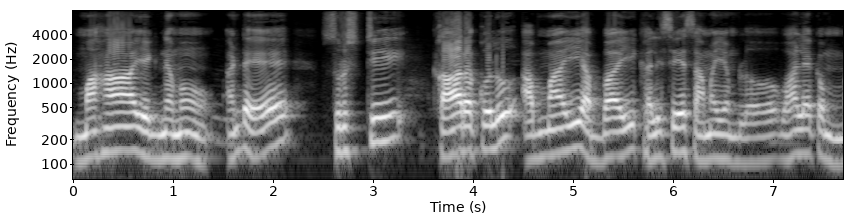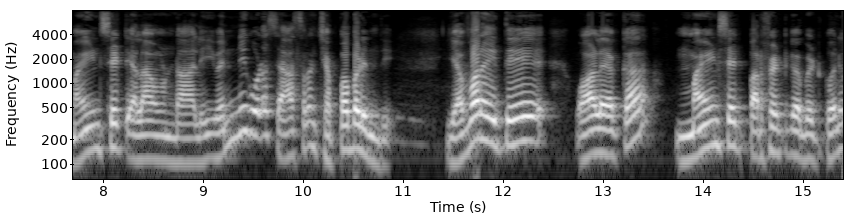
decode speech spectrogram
మహాయజ్ఞము. అంటే సృష్టి కారకులు అమ్మాయి అబ్బాయి కలిసే సమయంలో వాళ్ళ యొక్క మైండ్ సెట్ ఎలా ఉండాలి ఇవన్నీ కూడా శాస్త్రం చెప్పబడింది. ఎవరైతే వాళ్ళ యొక్క మైండ్ సెట్ పర్ఫెక్ట్గా పెట్టుకొని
